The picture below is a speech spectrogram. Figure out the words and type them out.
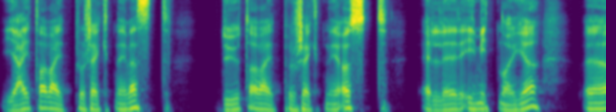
Jeg tar veiprosjektene i vest, du tar veiprosjektene i øst eller i Midt-Norge. Eh,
